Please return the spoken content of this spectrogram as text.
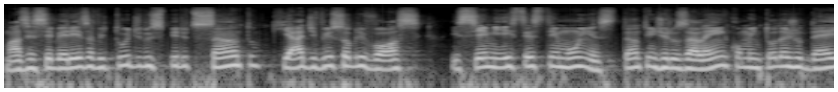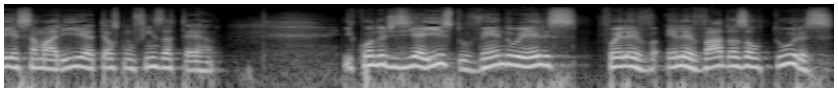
mas recebereis a virtude do Espírito Santo que há de vir sobre vós, e ser-me-eis testemunhas, tanto em Jerusalém como em toda a Judéia e Samaria até os confins da terra. E quando dizia isto, vendo eles, foi elevado às alturas,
